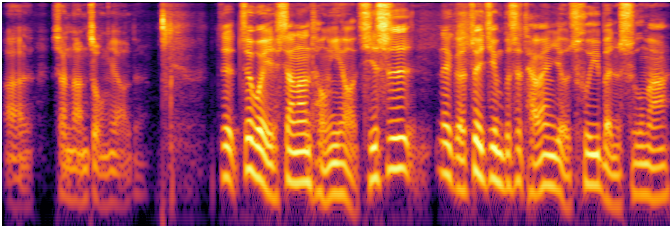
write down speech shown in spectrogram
啊相当重要的。这这我也相当同意哦。其实那个最近不是台湾有出一本书吗？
